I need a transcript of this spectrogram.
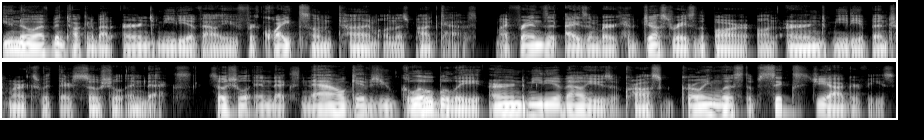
You know, I've been talking about earned media value for quite some time on this podcast. My friends at Ayzenberg have just raised the bar on earned media benchmarks with their social index. Social Index now gives you globally earned media values across a growing list of six geographies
